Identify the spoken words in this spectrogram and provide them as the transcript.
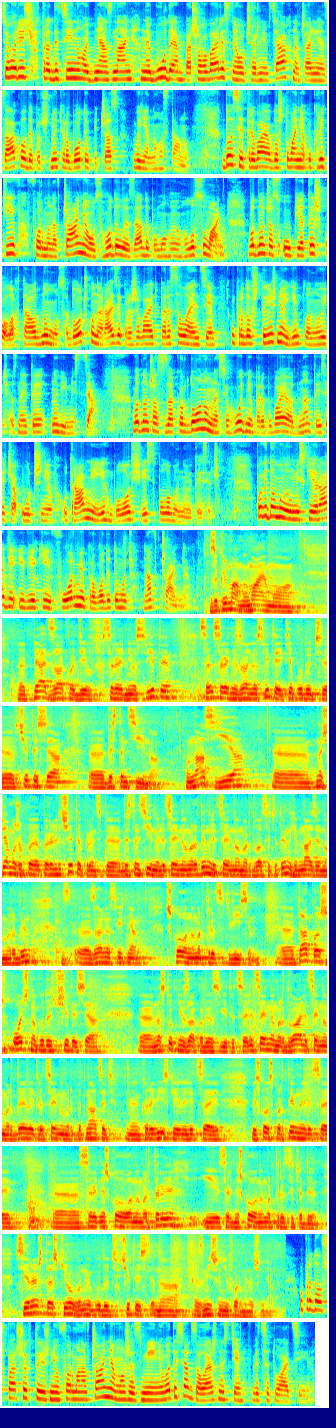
Цьогоріч традиційного дня знань не буде. 1 вересня у Чернівцях навчальні заклади почнуть роботу під час воєнного стану. Досі триває облаштування укриттів. Форму навчання узгодили за допомогою голосувань. Водночас у п'яти школах та одному садочку наразі проживають переселенці. Упродовж тижня їм планують знайти нові місця. Водночас за кордоном на сьогодні перебуває одна тисяча учнів. У травні їх було 6,5 тисяч. Повідомили у міській раді і в якій формі проводитимуть навчання. Зокрема, ми маємо е, п'ять закладів середньої освіти, середньої загальної освіти, які будуть е, вчитися е, дистанційно. У нас є. я можу перелічити, в принципі, дистанційно ліцей номер 1 ліцей номер 21, гімназія номер 1 е, загальноосвітня школа номер 38. Е, Також очно будуть вчитися наступні заклади освіти. Це ліцей номер 2 ліцей номер 9 ліцей номер 15 е, Кировійський ліцей, військово-спортивний ліцей, е, середня школа номер 3 і середня школа номер 31. Всі решта шкіл вони будуть вчитись на змішаній формі навчання. Упродовж перших тижнів форма навчання може змінюватися в залежності від ситуації.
